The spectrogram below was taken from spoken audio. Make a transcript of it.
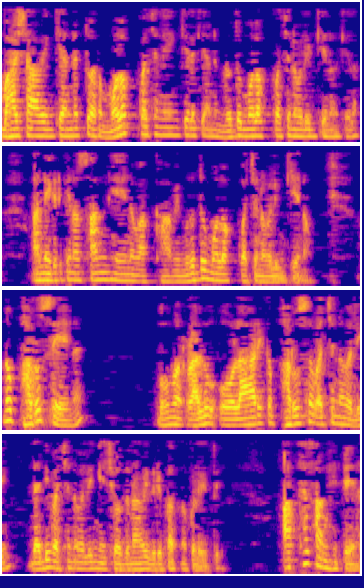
භාෂාවෙන් කියන්නේ නැතුව අර මොලොක් වචනයෙන් කියලා කියන්නේ මෘදු මොලොක් වචන වලින් කියනවා කියලා. අන්න ඒකට කියනවා සංහේනවක් ආවේ මෘදු මොලොක් වචන වලින් කියනවා. නො පරුසේන බොහොම රළු ඕලාරික පරුස වචන වලින් දැඩි වචන වලින් මේ චෝදනාව ඉදිරිපත් නොකළ යුතුයි. අර්ථ සංහිතේන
